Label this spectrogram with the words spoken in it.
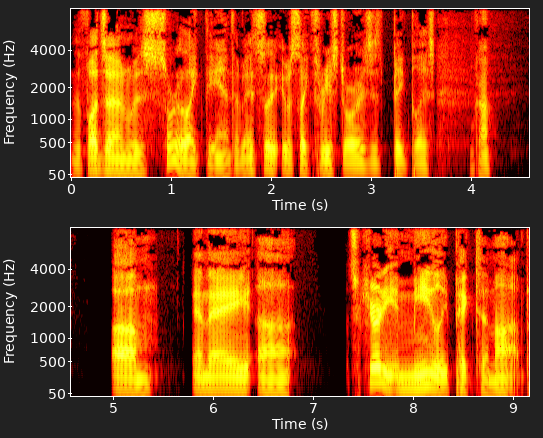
The Flood Zone was sort of like the anthem. It's like, it was like three stories. It's a big place. Okay. Um, and they uh, security immediately picked him up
